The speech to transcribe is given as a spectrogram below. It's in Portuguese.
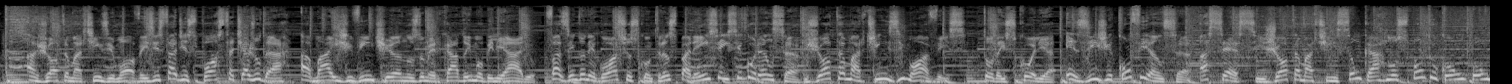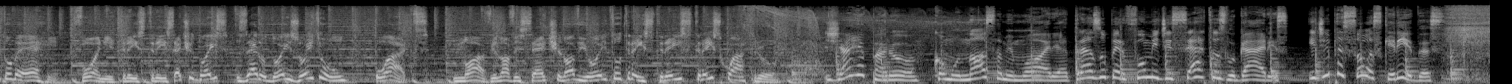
A J Martins Imóveis está disposta a te ajudar. Há mais de 20 anos no mercado imobiliário, fazendo negócios com transparência e segurança. J Martins Imóveis. Toda escolha exige confiança. Acesse jmartinssaocarlos.com.br. Fone 3372-0281. WhatsApp 997983334. Já reparou como nossa memória traz o perfume de certos lugares e de pessoas queridas?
